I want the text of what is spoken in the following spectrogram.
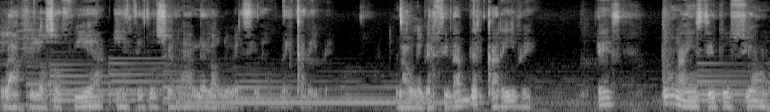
la filosofía institucional de la Universidad del Caribe. La Universidad del Caribe es una institución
